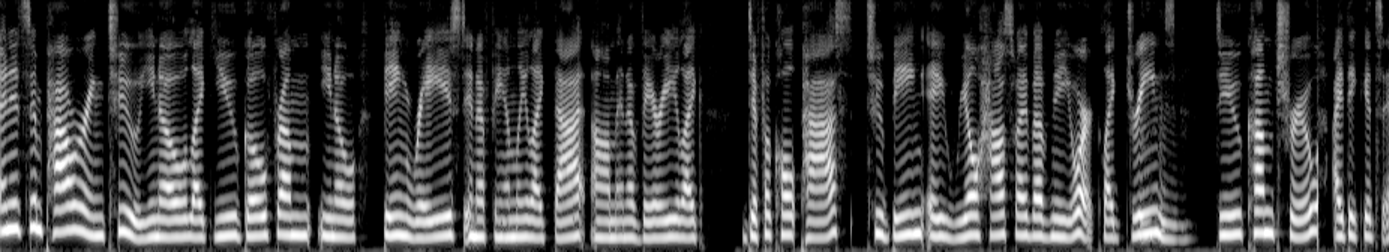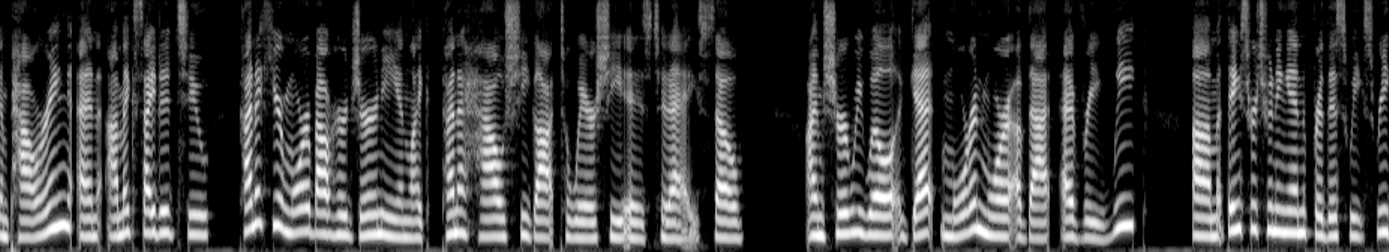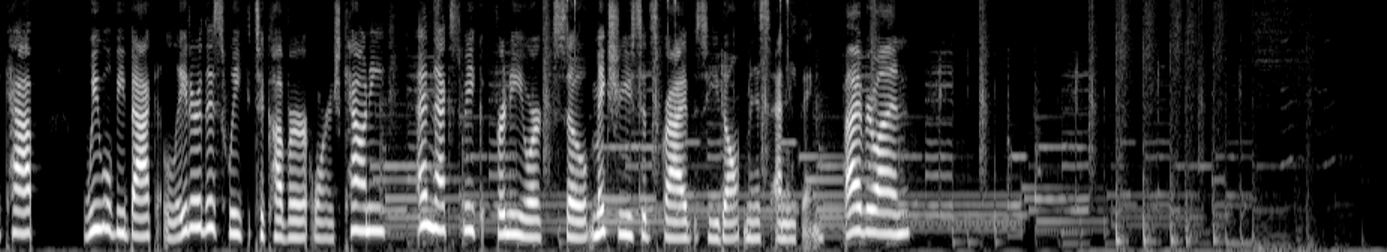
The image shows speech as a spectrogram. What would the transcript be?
And it's empowering too, you know, like you go from, you know, being raised in a family like that, um, in a very like difficult past to being a real housewife of New York. Like dreams mm-hmm. do come true. I think it's empowering and I'm excited to kind of hear more about her journey and like kind of how she got to where she is today. So I'm sure we will get more and more of that every week. Um, thanks for tuning in for this week's recap. We will be back later this week to cover Orange County and next week for New York. So make sure you subscribe so you don't miss anything. Bye, everyone.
